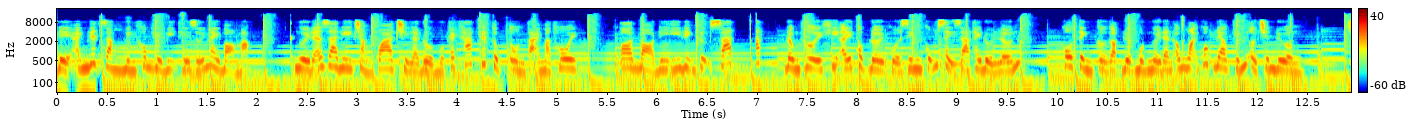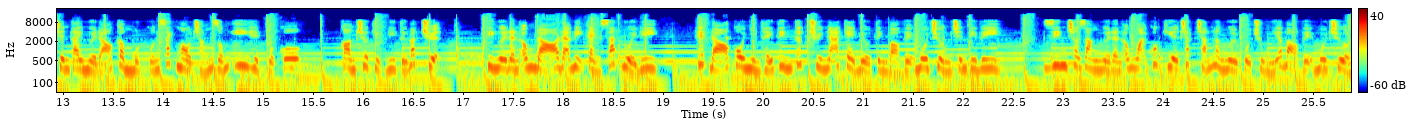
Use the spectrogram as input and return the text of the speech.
để anh biết rằng mình không hề bị thế giới này bỏ mặc. Người đã ra đi chẳng qua chỉ là đổi một cách khác tiếp tục tồn tại mà thôi. Po bỏ đi ý định tự sát. Đồng thời khi ấy cuộc đời của Jin cũng xảy ra thay đổi lớn. Cô tình cờ gặp được một người đàn ông ngoại quốc đeo kính ở trên đường. Trên tay người đó cầm một cuốn sách màu trắng giống y hệt của cô. Còn chưa kịp đi tới bắt chuyện, thì người đàn ông đó đã bị cảnh sát đuổi đi. Tiếp đó cô nhìn thấy tin tức truy nã kẻ biểu tình bảo vệ môi trường trên TV. Jin cho rằng người đàn ông ngoại quốc kia chắc chắn là người của chủ nghĩa bảo vệ môi trường.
